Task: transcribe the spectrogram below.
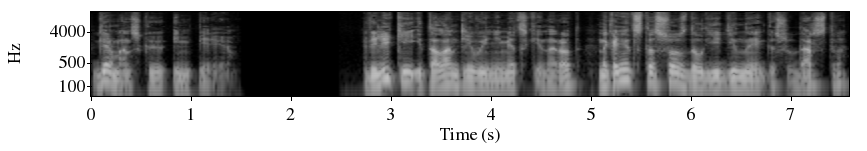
Германскую империю. Великий и талантливый немецкий народ наконец-то создал единое государство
